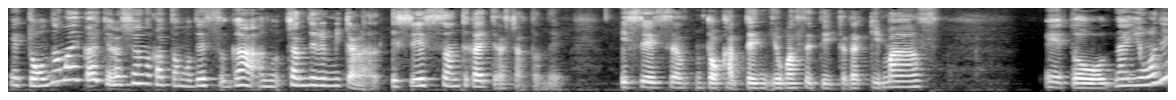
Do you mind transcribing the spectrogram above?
えっと、お名前書いてらっしゃらなかったのですが、あの、チャンネル見たら SS さんって書いてらっしゃったんで、SS さんと勝手に呼ばせていただきます。えっ、と、内容はね、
